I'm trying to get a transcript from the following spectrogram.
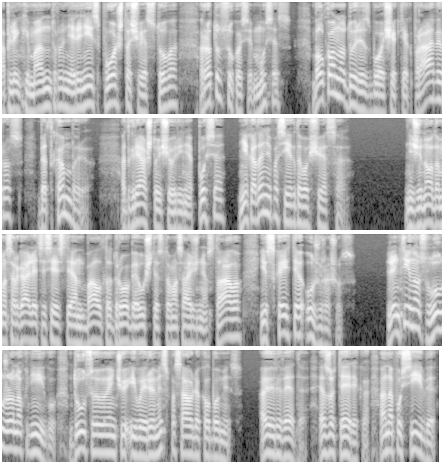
aplink įmantrų, neriniais puoštą šviestuvą, ratu sukosi musės, balkono duris buvo šiek tiek praviros, bet kambario, atgręžto į šiaurinę pusę, niekada nepasiekdavo šviesa. Nežinodamas, ar gali atsisėsti ant baltą drobę užtesto masažinio stalo, jis skaitė užrašus. Lentynos lūžo nuo knygų, dūsaujančių įvairiomis pasaulio kalbomis. Ayurveda, ezoterika, anapusybė,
